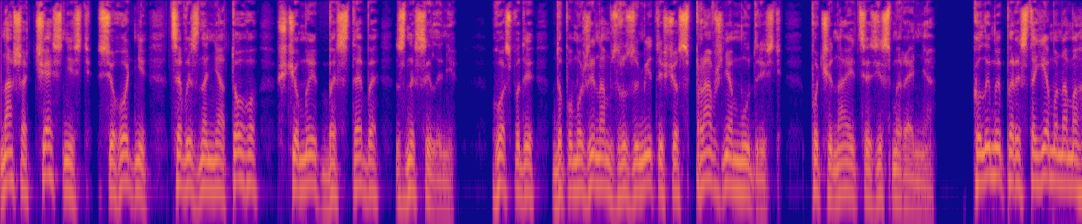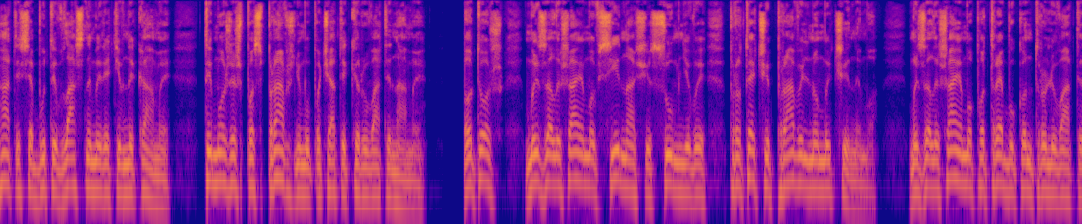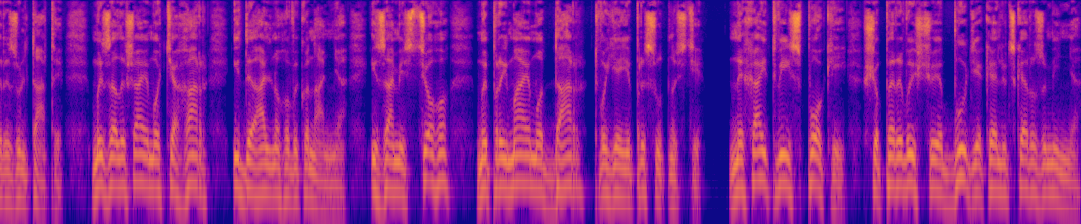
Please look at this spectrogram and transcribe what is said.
Наша чесність сьогодні це визнання того, що ми без тебе знесилені. Господи, допоможи нам зрозуміти, що справжня мудрість починається зі смирення. Коли ми перестаємо намагатися бути власними рятівниками, ти можеш по-справжньому почати керувати нами. Отож, ми залишаємо всі наші сумніви про те, чи правильно ми чинимо. Ми залишаємо потребу контролювати результати. Ми залишаємо тягар ідеального виконання. І замість цього ми приймаємо дар Твоєї присутності. Нехай твій спокій, що перевищує будь-яке людське розуміння,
